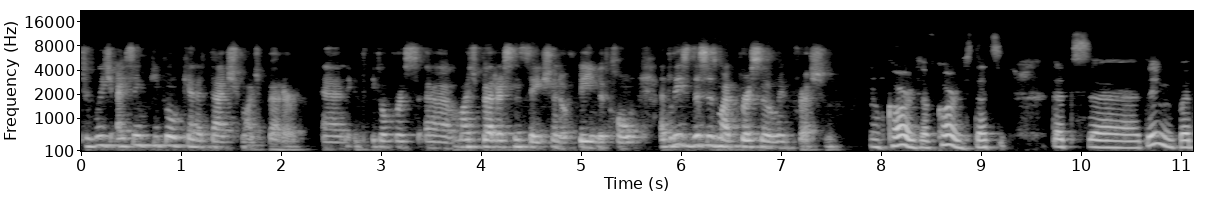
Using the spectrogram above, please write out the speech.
to which I think people can attach much better, and it, it offers a much better sensation of being at home. At least this is my personal impression. Of course, of course, that's that's a thing. But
